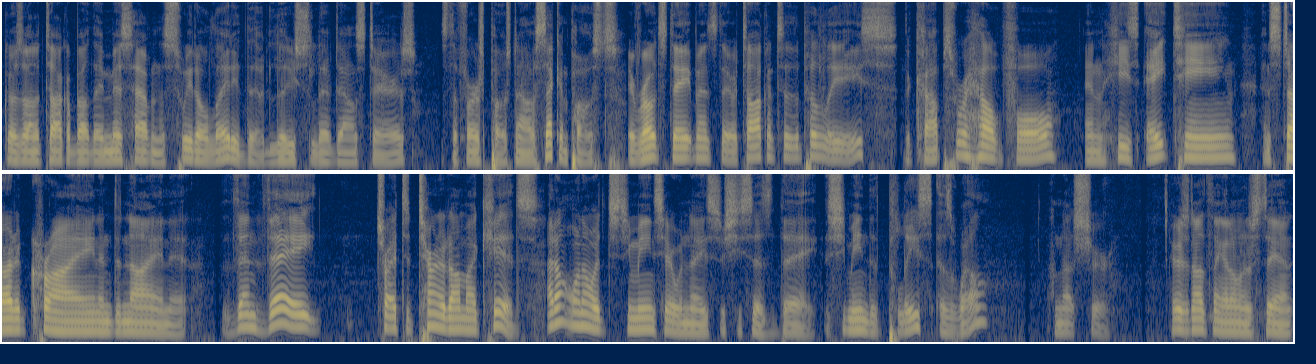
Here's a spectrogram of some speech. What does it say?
goes on to talk about they miss having the sweet old lady that used to live downstairs. It's the first post. Now, the second post, they wrote statements. They were talking to the police. The cops were helpful. And he's 18 and started crying and denying it then they tried to turn it on my kids. I don't know what she means here when they she says they. Does she mean the police as well? I'm not sure. Here's another thing I don't understand.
